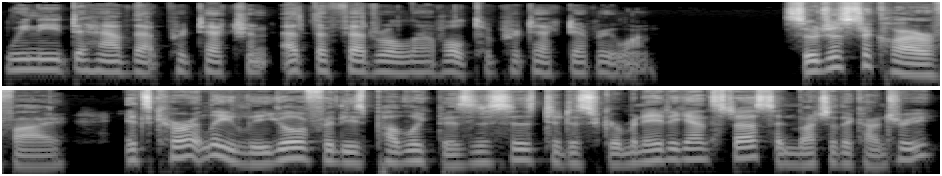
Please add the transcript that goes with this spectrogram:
We need to have that protection at the federal level to protect everyone. So, just to clarify, it's currently legal for these public businesses to discriminate against us in much of the country?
